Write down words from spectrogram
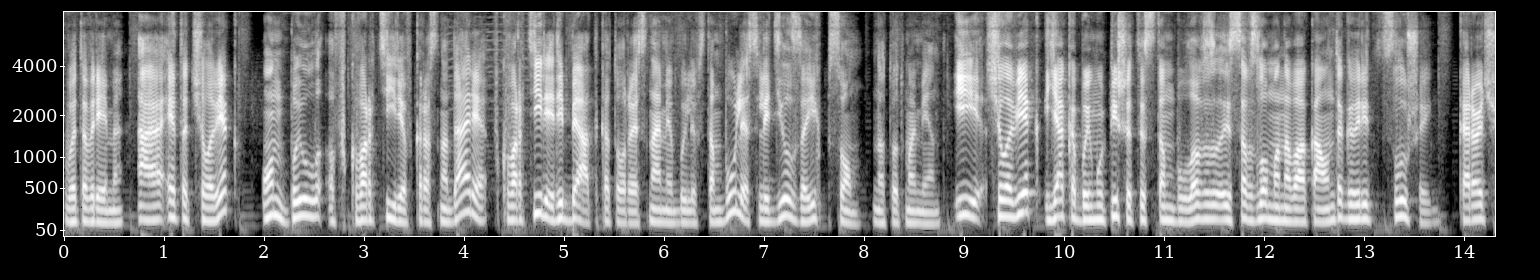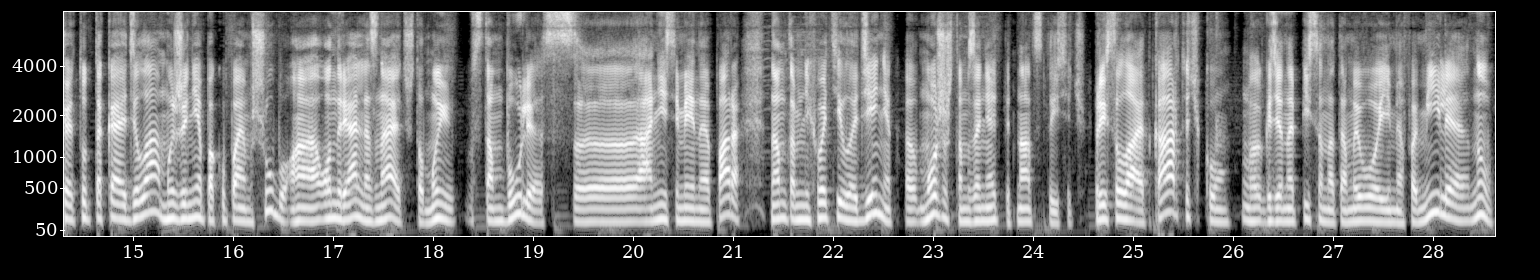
в это время, а этот человек, он был в квартире в Краснодаре, в квартире ребят, которые с нами были в Стамбуле, следил за их псом на тот момент. И человек якобы ему пишет из Стамбула, со взломанного аккаунта, говорит, слушай, короче, тут такая дела, мы жене покупаем шубу, а он реально знает, что мы в Стамбуле, с, э, они семейная пара, нам там не хватило денег, э, можешь там занять 15 тысяч. Присылает карточку, э, где написано там его имя, фамилия, ну,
